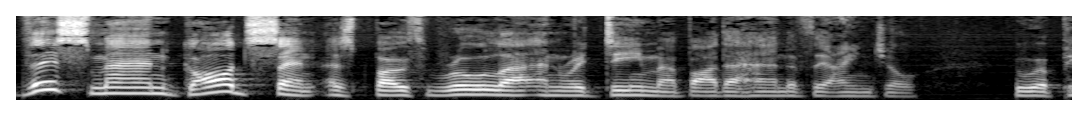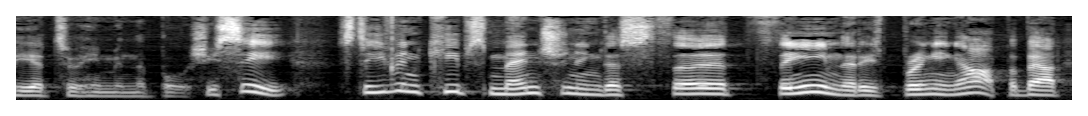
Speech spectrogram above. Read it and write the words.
This man God sent as both ruler and redeemer by the hand of the angel who appeared to him in the bush. You see, Stephen keeps mentioning this third theme that he's bringing up about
